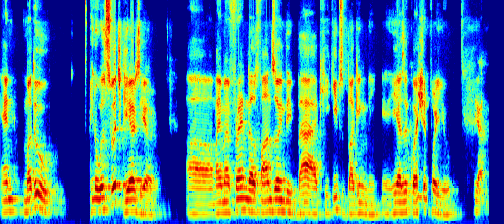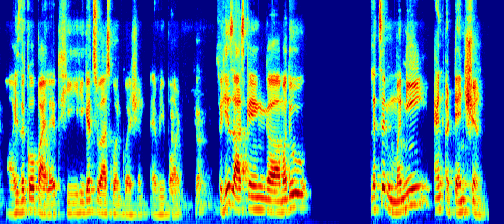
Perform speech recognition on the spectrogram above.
and Madhu, you know, we'll switch gears here. Uh, my my friend Alfonso in the back, he keeps bugging me. He has a question for you. Yeah, uh, he's the co-pilot. He he gets to ask one question every part. Sure. So he's asking uh, Madhu. Let's say money and attention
